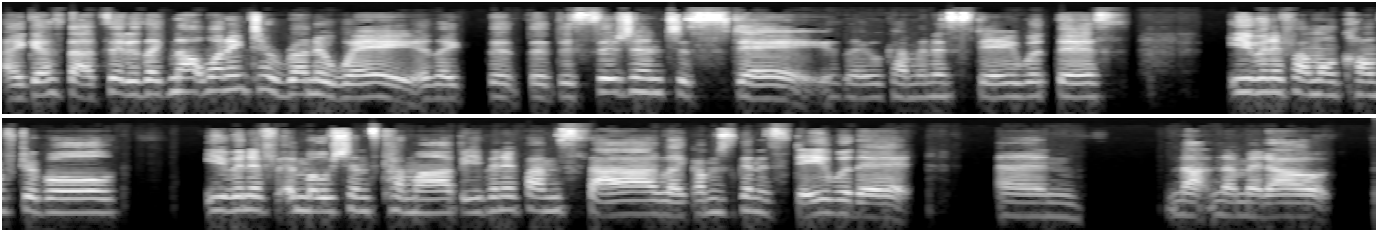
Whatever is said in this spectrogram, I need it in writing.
I guess that's it. It's like not wanting to run away. It's like the, the decision to stay. It's like okay, i'm going to stay with this even if i'm uncomfortable even if emotions come up even if i'm sad like i'm just going to stay with it and not numb it out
